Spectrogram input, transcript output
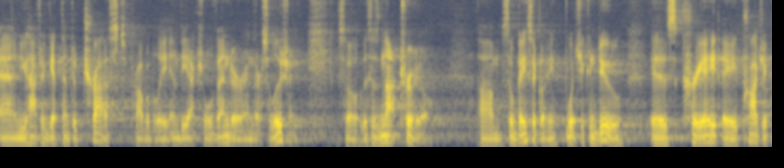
and you have to get them to trust, probably, in the actual vendor and their solution. So this is not trivial. Um, so basically, what you can do is create a project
